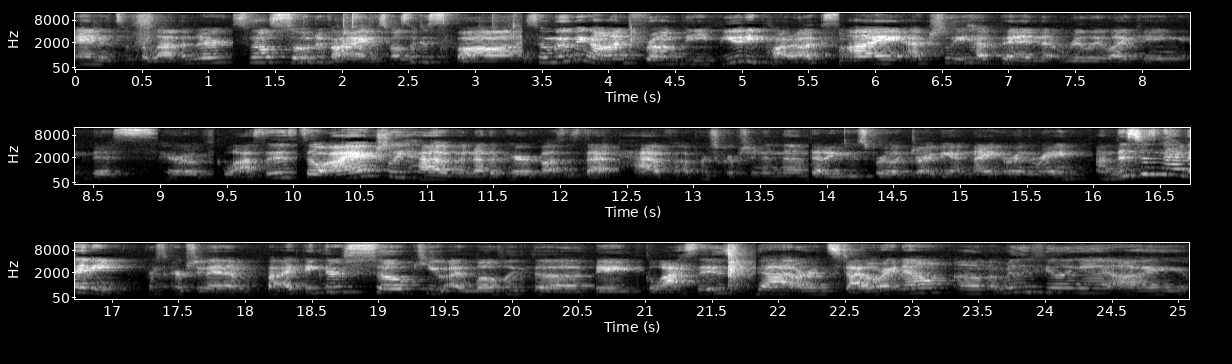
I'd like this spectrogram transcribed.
and it's with the lavender. It smells so divine. It smells like a spa. So moving on from the beauty products, I actually have been really liking this pair of glasses. So I actually have another pair of glasses that have a prescription in them that I use for like driving at night or in the rain. Um, this doesn't have any prescription in them, but I think they're so cute. I love like the big glasses that are in style right now. Um, I'm really feeling it. I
